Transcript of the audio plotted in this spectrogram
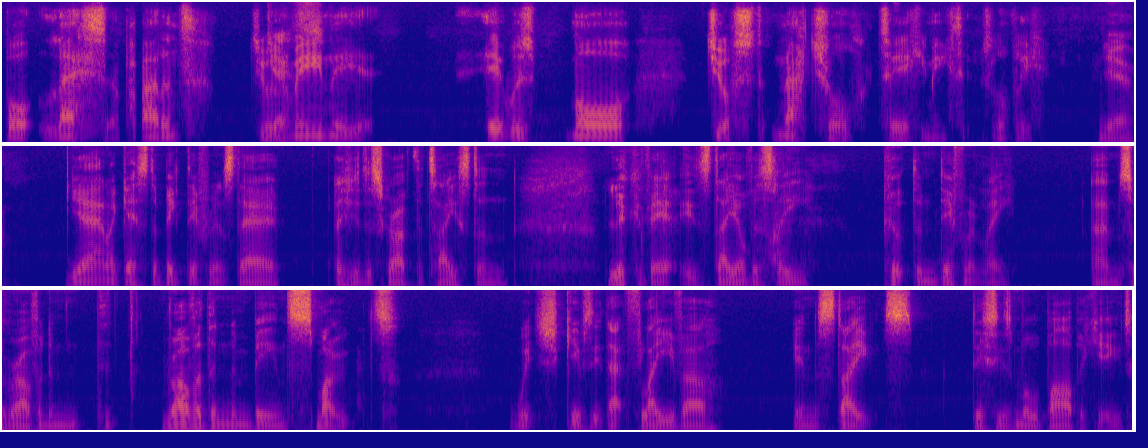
but less apparent. Do you know what I mean? It, it was more just natural turkey meat. It was lovely. Yeah, yeah, and I guess the big difference there, as you described the taste and look of it, is they obviously cook them differently. Um, so rather than rather than them being smoked, which gives it that flavour in the states, this is more barbecued.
